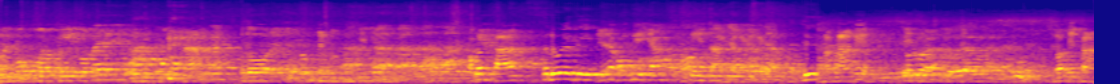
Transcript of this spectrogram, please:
มือนพวกคนทีตัวไม่ได้พวกน้ำนะโดอะไรแต่ตัวทีมเขาเป็นทางก็ดูเลยบีเดี๋ยวของพี่ยังพี่ยังยังยังยังดื้อทางนี่รถรถรถที่ทาง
